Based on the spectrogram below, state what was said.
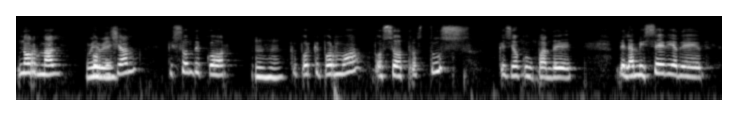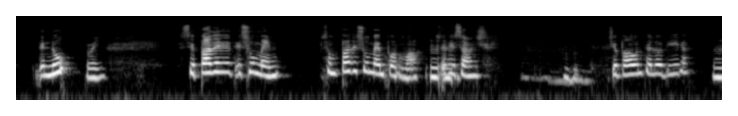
normal, Oui, por oui. des gens que son de corps. Mhm. Que porque por moi, vosotros, tous, que se ocupan de, de la miseria de, de nous, Oui. c'est pas des, des humains. Ils sont pas des humains pour moi, c'est Mhm. des anges. Je sais pas où te le dire. Mm.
